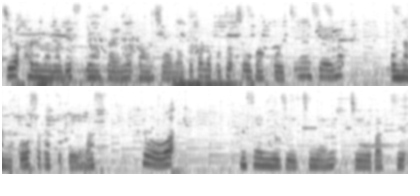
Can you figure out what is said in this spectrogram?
ちは、はるままです。4歳の男性の男の子と小学校1年生の女の子を育てています。今日は2021年10月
